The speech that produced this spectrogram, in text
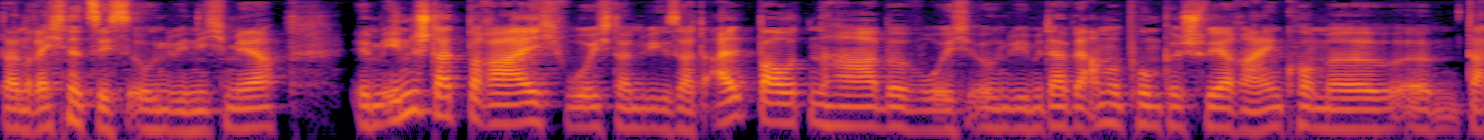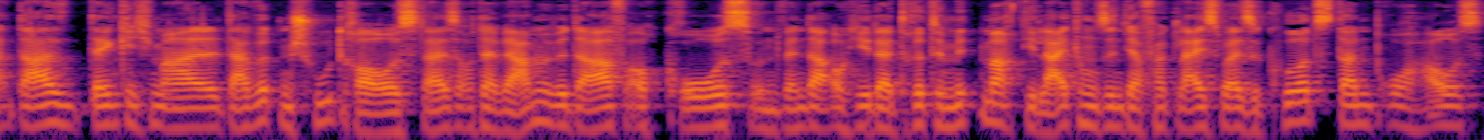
dann rechnet sich's irgendwie nicht mehr. Im Innenstadtbereich, wo ich dann, wie gesagt, Altbauten habe, wo ich irgendwie mit der Wärmepumpe schwer reinkomme, äh, da, da denke ich mal, da wird ein Schuh draus. Da ist auch der Wärmebedarf auch groß und wenn da auch jeder Dritte mitmacht, die Leitungen sind ja vergleichsweise kurz dann pro Haus,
